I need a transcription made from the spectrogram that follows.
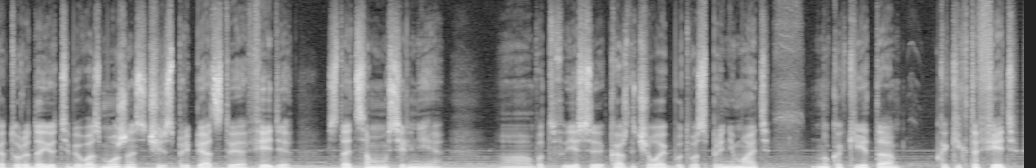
который дает тебе возможность через препятствия Феде стать самому сильнее. А, вот если каждый человек будет воспринимать ну, какие-то каких-то федь,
